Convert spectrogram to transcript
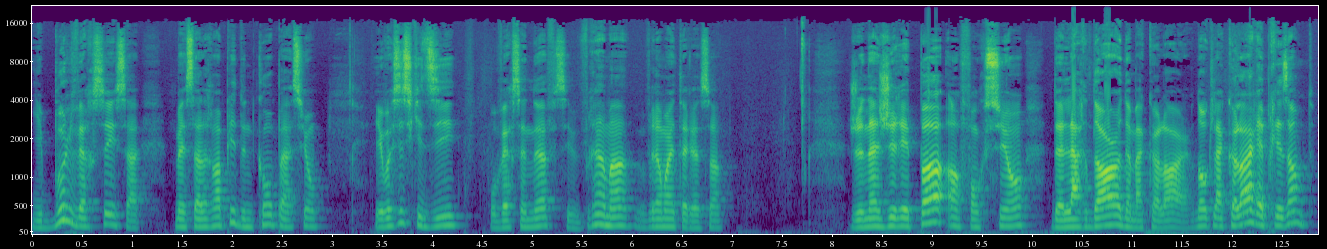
Il est bouleversé, ça, mais ça le remplit d'une compassion. Et voici ce qu'il dit au verset 9, c'est vraiment, vraiment intéressant. Je n'agirai pas en fonction de l'ardeur de ma colère. Donc la colère est présente.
